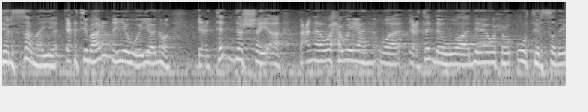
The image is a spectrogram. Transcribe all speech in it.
tirsanaya ictibaarinaya weeyaanoo ictada shaya macnaha waxa weeyaan waa ictada waa dee wuxuu uu tirsaday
